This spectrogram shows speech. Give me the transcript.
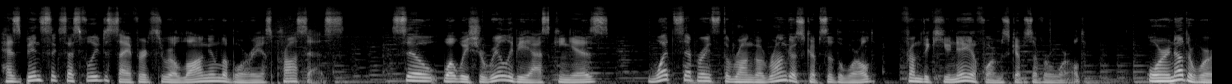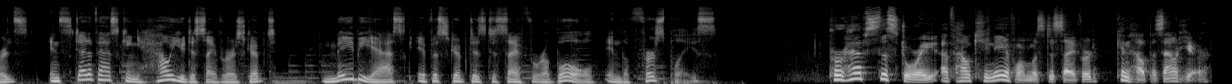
has been successfully deciphered through a long and laborious process. So, what we should really be asking is what separates the Rongo Rongo scripts of the world from the cuneiform scripts of our world? Or in other words, instead of asking how you decipher a script, maybe ask if a script is decipherable in the first place. Perhaps the story of how cuneiform was deciphered can help us out here.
